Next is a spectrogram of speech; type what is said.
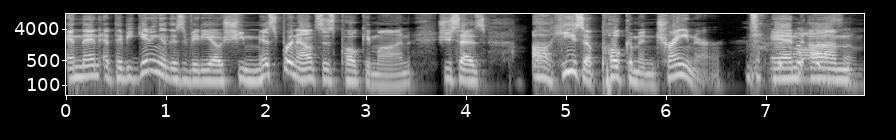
And then at the beginning of this video, she mispronounces Pokemon. She says, "Oh, he's a Pokemon trainer." And um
